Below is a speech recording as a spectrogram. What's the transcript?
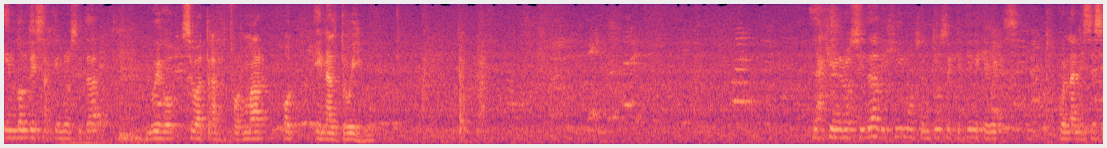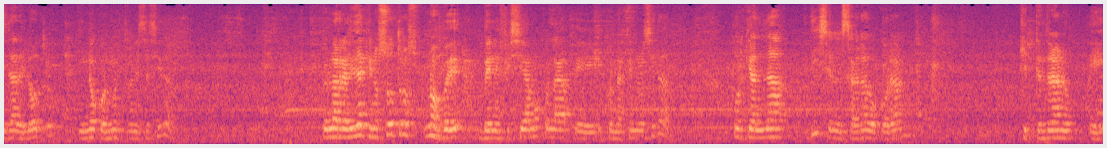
en donde esa generosidad luego se va a transformar en altruismo. La generosidad dijimos entonces que tiene que ver con la necesidad del otro y no con nuestra necesidad. Pero la realidad es que nosotros nos beneficiamos con la, eh, con la generosidad. Porque Allah dice en el Sagrado Corán que tendrán eh,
